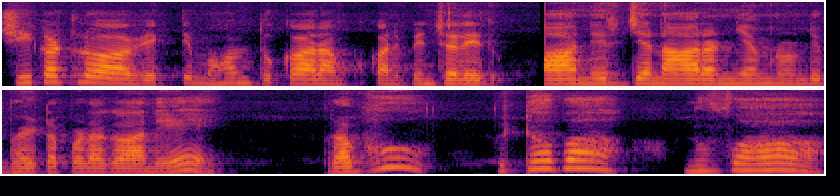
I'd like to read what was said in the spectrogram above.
చీకట్లో ఆ వ్యక్తి మొహం తుకారాంకు కనిపించలేదు. ఆ నిర్జనారణ్యం నుండి బయటపడగానే ప్రభు విఠోబా నువ్వా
